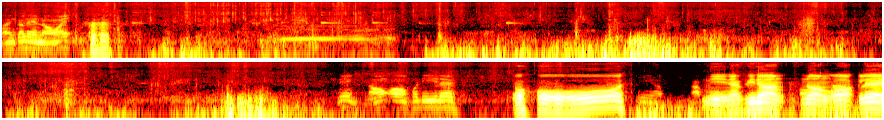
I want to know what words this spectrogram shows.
มันก็เลยน้อย นี่น้องออกพอ ดีเลย โอ้โห นี่ครับครับ นี่นะพี่น้องน้องออกเลย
